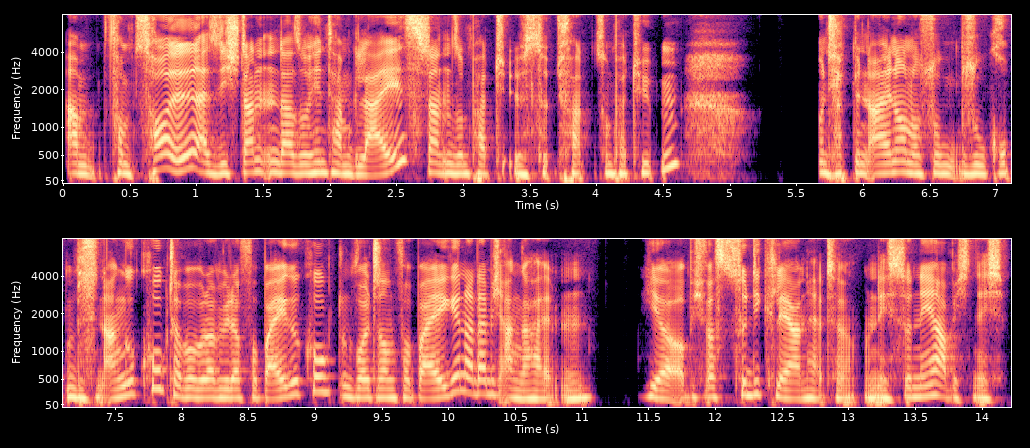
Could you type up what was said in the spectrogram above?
am, vom Zoll, also die standen da so hinterm Gleis, standen so ein paar, so ein paar Typen. Und ich habe den einen auch noch so, so grob ein bisschen angeguckt, habe aber dann wieder vorbeigeguckt und wollte dann vorbeigehen und dann habe ich angehalten. Hier, ob ich was zu deklären hätte. Und ich so, nee, habe ich nicht.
